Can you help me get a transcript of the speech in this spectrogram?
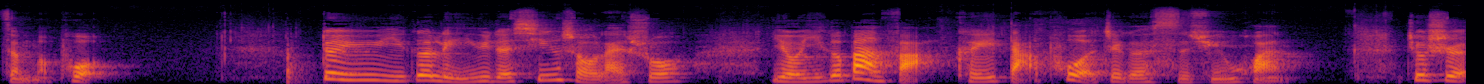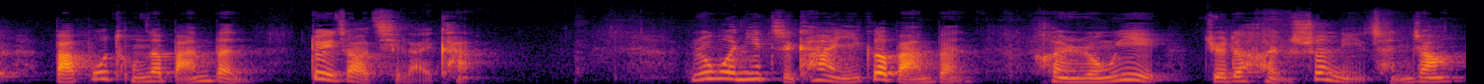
怎么破？对于一个领域的新手来说，有一个办法可以打破这个死循环，就是把不同的版本对照起来看。如果你只看一个版本，很容易觉得很顺理成章。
